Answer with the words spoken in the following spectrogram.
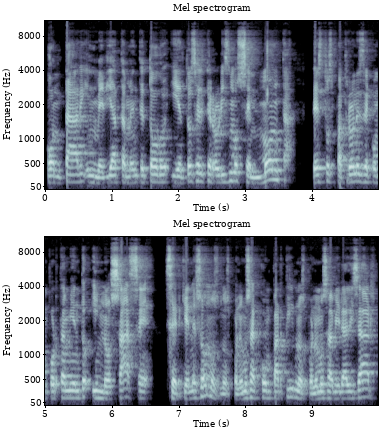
contar inmediatamente todo y entonces el terrorismo se monta de estos patrones de comportamiento y nos hace ser quienes somos. Nos ponemos a compartir, nos ponemos a viralizar,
